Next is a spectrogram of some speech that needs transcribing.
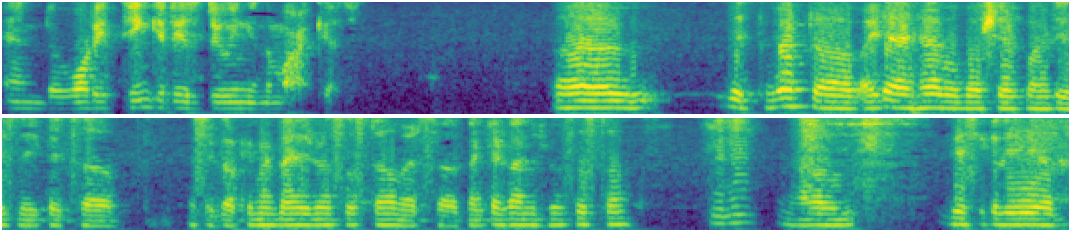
and what you think it is doing in the market. Uh, with what uh, idea I have about SharePoint is like it's a it's a document management system, it's a content management system. Mm-hmm. Um, basically, uh,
